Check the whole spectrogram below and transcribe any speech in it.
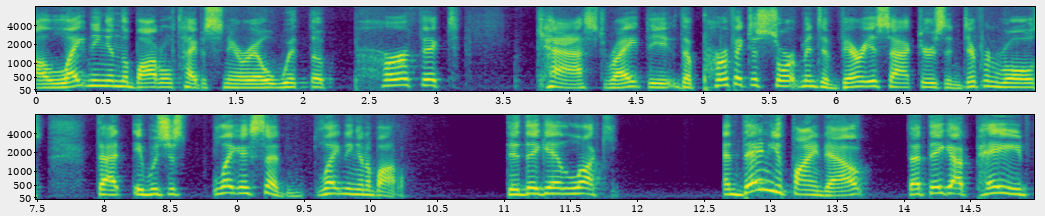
a lightning in the bottle type of scenario with the perfect cast, right? The the perfect assortment of various actors in different roles that it was just like I said, lightning in a bottle. Did they get lucky? And then you find out that they got paid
